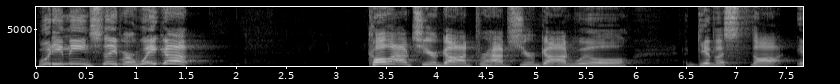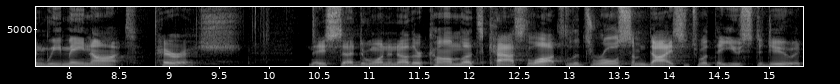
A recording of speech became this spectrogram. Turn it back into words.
What do you mean, sleeper? Wake up! Call out to your God. Perhaps your God will give us thought, and we may not perish. They said to one another, Come, let's cast lots. Let's roll some dice. It's what they used to do. And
